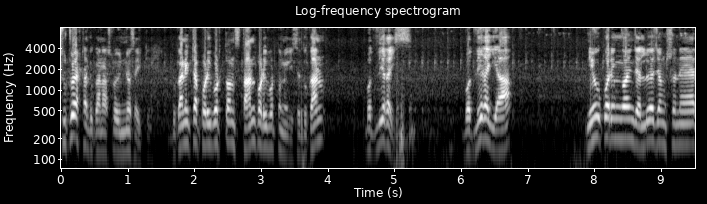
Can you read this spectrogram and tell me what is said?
ছোটো একটা দোকান আসলো অন্য সাইডে দোকান একটা পরিবর্তন স্থান পরিবর্তন হয়ে গেছে। দোকান বদলি গাইস বদলি গাইয়া নিউ করিমগঞ্জ রেলওয়ে জংশনের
